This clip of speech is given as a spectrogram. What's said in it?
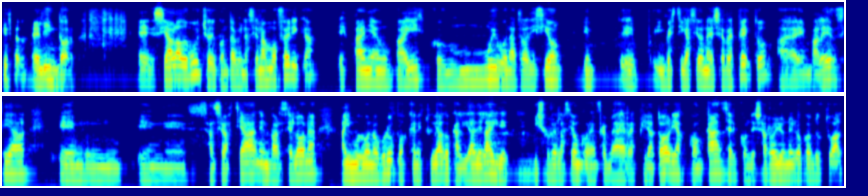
el indoor. Eh, se ha hablado mucho de contaminación atmosférica. España es un país con muy buena tradición en eh, investigación a ese respecto, en Valencia, en, eh, San Sebastián, en Barcelona. Hay muy buenos grupos que han estudiado calidad del aire y su relación con enfermedades respiratorias, con cáncer, con desarrollo neuroconductual.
